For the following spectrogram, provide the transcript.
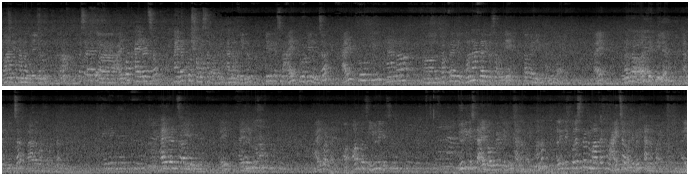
उहाँले खाना हुँदैन। होइन कसैलाई हाइपर थाइरोइड छ थाइरोइडको समस्या भयो भने खाना हुँदैन। त्यसमा हाई प्रोटिन हुन्छ। हाई प्रोटिन खाना तपाईँले मना गरेको छ भने तपाईँले यो खानु भयो है? नत्र हर व्यक्तिले खान मिल्छ। बाह्र वर्षभन्दा थाइरोइड हुँदैन है थाइरोइड हाइपर अर्को चाहिँ uric acid uric acid high भएको व्यक्तिले खानु भयो होइन अलिकति कोलेस्ट्रोलको मात्रा एकदम हाई छ भने पनि खानु भयो है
